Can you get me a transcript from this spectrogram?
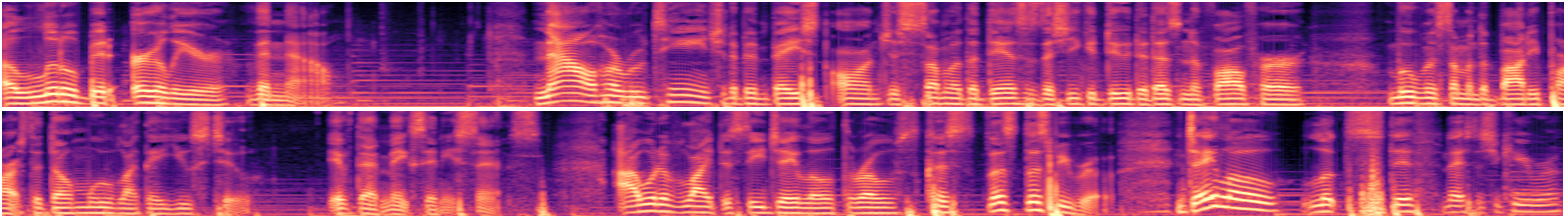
a little bit earlier than now. Now her routine should have been based on just some of the dances that she could do that doesn't involve her moving some of the body parts that don't move like they used to if that makes any sense. I would have liked to see J Lo throw because let's let's be real. J Lo looked stiff next to Shakira,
